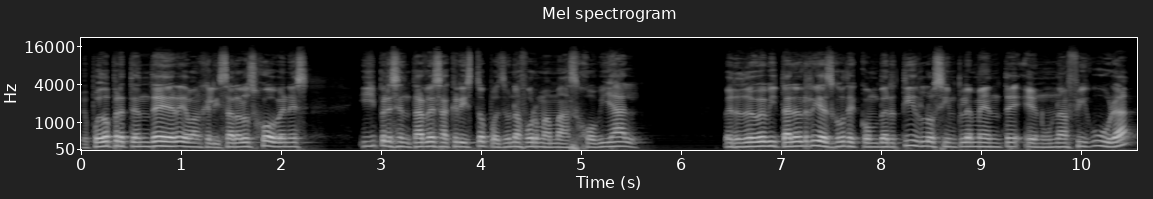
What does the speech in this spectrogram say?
yo puedo pretender evangelizar a los jóvenes y presentarles a Cristo pues de una forma más jovial, pero debo evitar el riesgo de convertirlo simplemente en una figura,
